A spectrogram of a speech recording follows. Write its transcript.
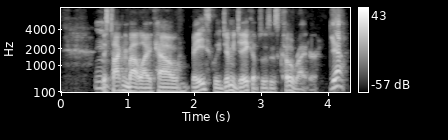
mm. just talking about like how basically Jimmy Jacobs was his co-writer. Yeah,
